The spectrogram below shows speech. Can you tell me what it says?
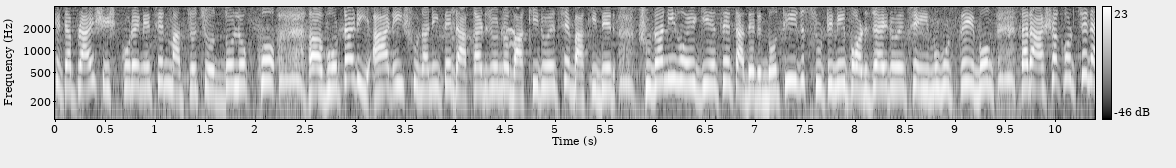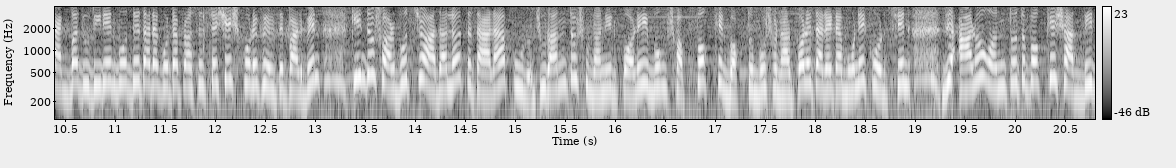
সেটা প্রায় শেষ করে এনেছেন মাত্র চোদ্দ লক্ষ ভোটারই। আর এই শুনানিতে ডাকার জন্য বাকি রয়েছে, বাকিদের শুনানি হয়ে গিয়েছে, তাদের নথির স্ক্রুটিনি পর্যায়ে রয়েছে এই মুহূর্তে এবং তারা আশা করছেন এক বা দুদিনের মধ্যে তারা গোটা প্রসেসটা শেষ করে ফেলতে পারবেন। কিন্তু সর্বোচ্চ আদালত তারা চূড়ান্ত শুনানির পরে এবং সব পক্ষের বক্তব্য শোনার পরে তারা এটা মনে করছেন যে আরও অন্তত পক্ষে সাত দিন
